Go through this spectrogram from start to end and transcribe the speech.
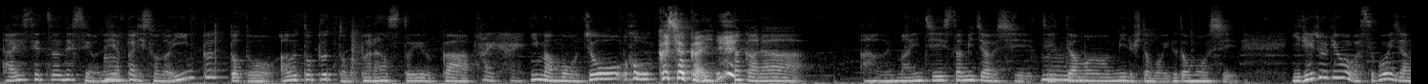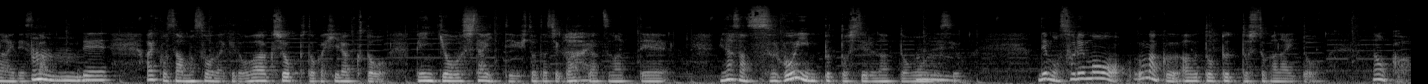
大切ですよね、うん、やっぱりそのインプットとアウトプットのバランスというか、はいはい、今もう情報化社会。だからあの毎日インスタ見ちゃうし、ツイッターも見る人もいると思うし入れる量がすごいじゃないですか。うんうん、で愛子さんもそうだけどワークショップとか開くと勉強したいっていう人たちがバッて集まって、はい、皆さんすごいインプットしてるなって思うんですよ。うん、でもそれもうまくアウトプットしとかないとなんか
